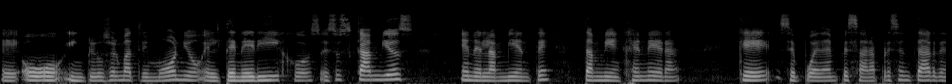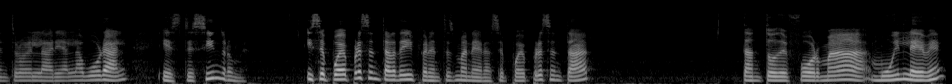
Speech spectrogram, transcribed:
eh, o incluso el matrimonio, el tener hijos, esos cambios en el ambiente también genera que se pueda empezar a presentar dentro del área laboral este síndrome. Y se puede presentar de diferentes maneras. Se puede presentar tanto de forma muy leve,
